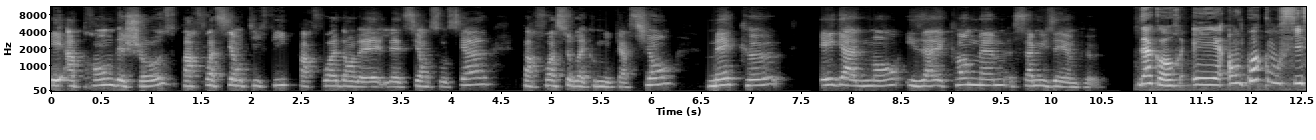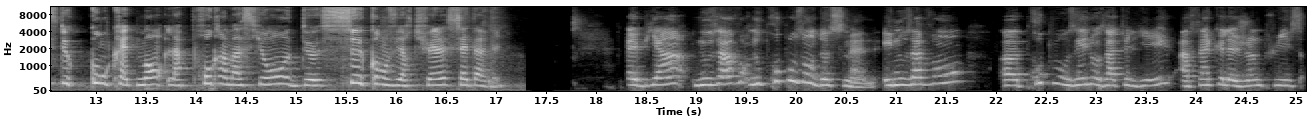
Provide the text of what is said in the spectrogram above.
et apprendre des choses, parfois scientifiques, parfois dans les, sciences sociales, parfois sur la communication, mais que également, ils allaient quand même s'amuser un peu. D'accord. Et en quoi consiste concrètement la programmation de ce camp virtuel cette année? Eh bien, nous, avons, nous proposons deux semaines et nous avons euh, proposer nos ateliers afin que les jeunes puissent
